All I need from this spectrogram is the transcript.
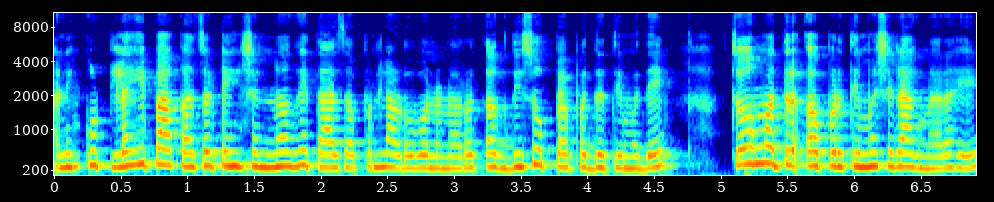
आणि कुठलंही पाकाचं टेन्शन न घेता आज आपण लाडू बनवणार आहोत अगदी सोप्या पद्धतीमध्ये. चव मात्र अप्रतिम असे लागणार आहे.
